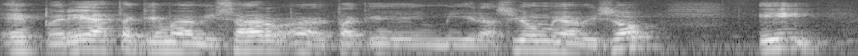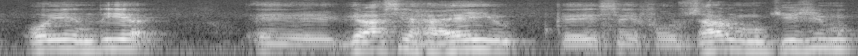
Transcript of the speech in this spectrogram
esperé hasta que me avisaron, hasta que inmigración me avisó. Y hoy en día, eh, gracias a ellos que se esforzaron muchísimo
